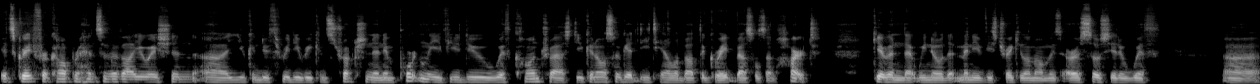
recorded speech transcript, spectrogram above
it's great for comprehensive evaluation. Uh, you can do 3D reconstruction. And importantly, if you do with contrast, you can also get detail about the great vessels and heart, given that we know that many of these tracheal anomalies are associated with uh,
